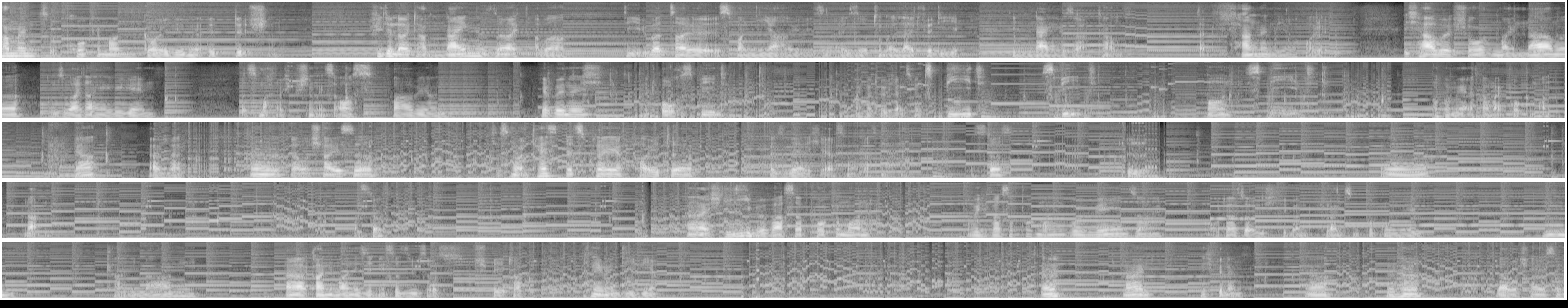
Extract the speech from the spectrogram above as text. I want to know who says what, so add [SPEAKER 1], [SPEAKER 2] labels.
[SPEAKER 1] Willkommen zu Pokémon Goldene Edition. Viele Leute haben Nein gesagt, aber die Überzahl ist von Ja gewesen. Also tut mir leid für die, die Nein gesagt haben. Dann fangen wir mal an. Ich habe schon meinen Namen und so weiter eingegeben. Das macht euch bestimmt nichts aus, Fabian. Hier bin ich mit Hochspeed. Mach natürlich alles mit Speed. Speed. Und Speed. Und hol mir erstmal mein Pokémon. Ja, ja klar. Äh, blaue Scheiße. Das ist nur ein Test-Let's Play heute. Also werde ich erstmal das machen. Was ist das? Äh. Äh. Nein. Was ist das? Ah, ich liebe Wasser-Pokémon. Ob ich Wasser-Pokémon wohl wählen soll? Oder soll ich lieber ein Pflanzen-Pokémon wählen? Hm. Kanimani? Ah, Kanimani sieht nicht so süß aus später. Ich nehme die hier. Äh? Nein, nicht benennen. Ja. Mhm. Blaue Scheiße.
